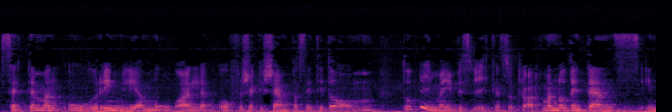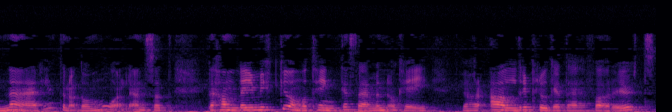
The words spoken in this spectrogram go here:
sätter man orimliga mål och försöker kämpa sig till dem, då blir man ju besviken såklart. Man nådde inte ens i närheten av de målen. Så att det handlar ju mycket om att tänka så här, men okej, jag har aldrig pluggat det här förut.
